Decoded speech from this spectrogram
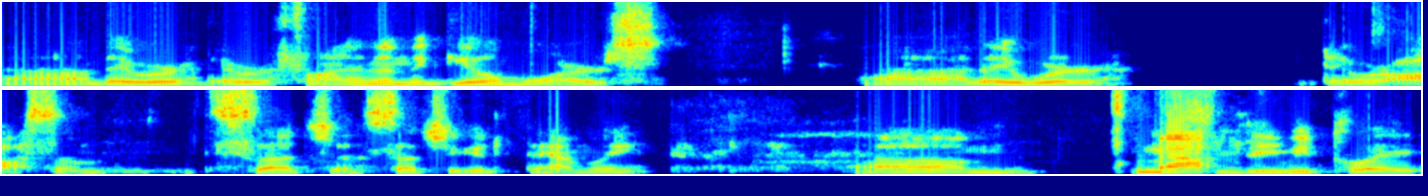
uh, they were they were fun. And then the Gilmores, uh, they were they were awesome. Such a such a good family. Um, Matthew, we play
